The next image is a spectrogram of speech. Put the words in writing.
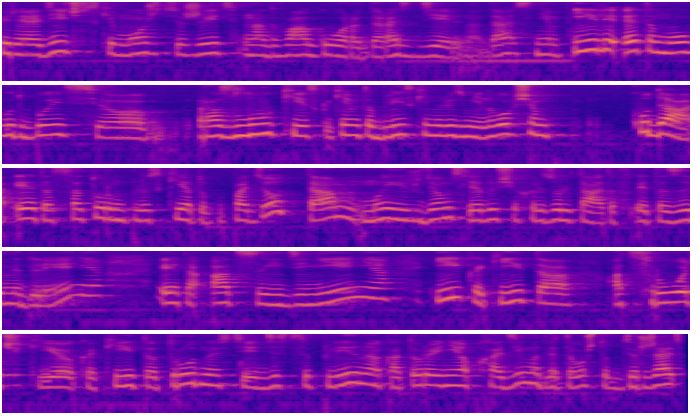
периодически можете жить на два города раздельно да, с ним. Или это могут быть э, разлуки с какими-то близкими людьми. Ну, в общем, Куда это Сатурн плюс Кету попадет, там мы ждем следующих результатов. Это замедление, это отсоединение и какие-то отсрочки, какие-то трудности, дисциплина, которая необходима для того, чтобы держать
